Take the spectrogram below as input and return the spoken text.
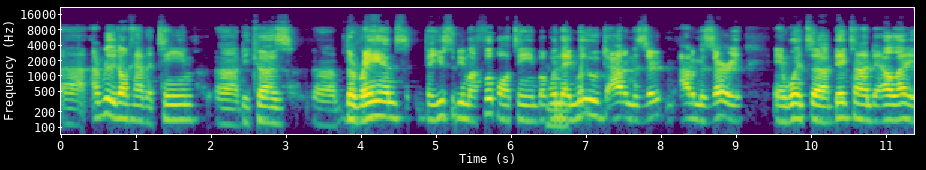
uh, I really don't have a team uh, because uh, the Rams they used to be my football team, but when they moved out of Missouri, out of Missouri, and went uh, big time to LA,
